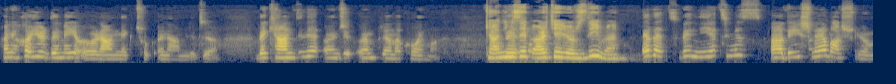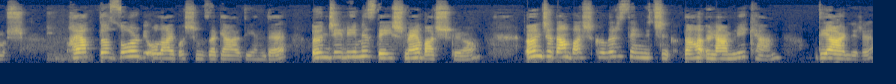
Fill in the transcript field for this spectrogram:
hani hayır demeyi öğrenmek çok önemli diyor. Ve kendini önce ön plana koymak. Kendimizi Ve- hep erteliyoruz değil mi? Evet ve niyetimiz e, değişmeye başlıyormuş. Hayatta zor bir olay başımıza geldiğinde önceliğimiz değişmeye başlıyor. Önceden başkaları senin için daha önemliyken diğerleri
